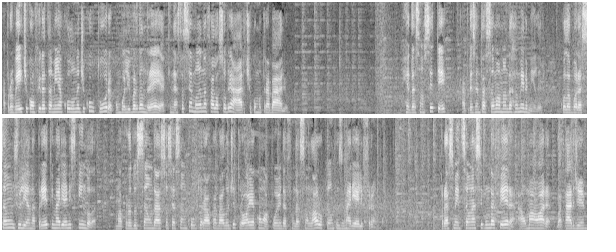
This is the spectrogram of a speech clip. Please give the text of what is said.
Aproveite e confira também a coluna de cultura com Bolívar D'Andrea, que nesta semana fala sobre a arte como trabalho. Redação CT, apresentação Amanda Hammermiller. Colaboração Juliana Preto e Mariana Espíndola. Uma produção da Associação Cultural Cavalo de Troia com o apoio da Fundação Lauro Campos e Marielle Franco. Próxima edição na segunda-feira, a uma hora. Boa tarde.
